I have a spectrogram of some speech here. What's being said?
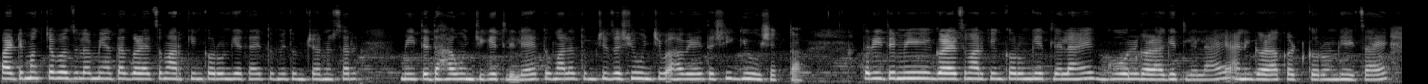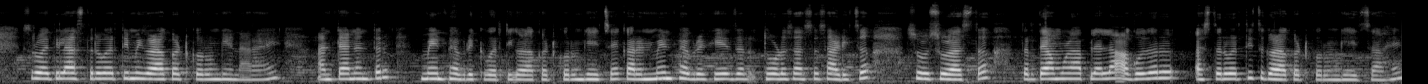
पाठीमागच्या बाजूला मी आता गळ्याचं मार्किंग करून घेत आहे. तुम्ही तुमच्यानुसार मी इथे दहा उंची घेतलेली आहे. तुम्हाला तुमची जशी उंची हवी आहे तशी घेऊ शकता. तर इथे मी गळ्याचं मार्किंग करून घेतलेलं आहे. गोल गळा घेतलेला आहे आणि गळा कट करून घ्यायचा आहे. सुरुवातीला अस्तरवरती मी गळा कट करून घेणार आहे. आणि त्यानंतर मेन फॅब्रिकवरती गळा कट करून घ्यायचा आहे. कारण मेन फॅब्रिक हे जर थोडंसं असं साडीचं सुळसुळ असतं तर त्यामुळं आपल्याला अगोदर अस्तरवरतीच गळा कट करून घ्यायचा आहे.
